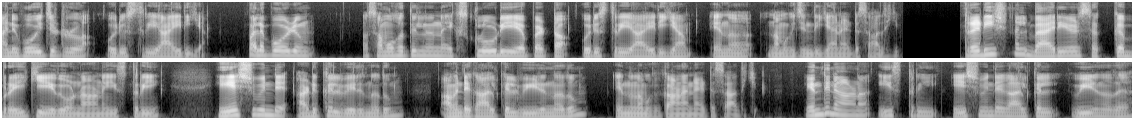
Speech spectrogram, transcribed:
അനുഭവിച്ചിട്ടുള്ള ഒരു സ്ത്രീ ആയിരിക്കാം. പലപ്പോഴും സമൂഹത്തിൽ നിന്ന് എക്സ്ക്ലൂഡ് ചെയ്യപ്പെട്ട ഒരു സ്ത്രീ ആയിരിക്കാം എന്ന് നമുക്ക് ചിന്തിക്കാനായിട്ട് സാധിക്കും. ട്രഡീഷണൽ ബാരിയേഴ്സൊക്കെ ബ്രേക്ക് ചെയ്തുകൊണ്ടാണ് ഈ സ്ത്രീ യേശുവിന്റെ അടുക്കൽ വരുന്നതും അവന്റെ കാൽക്കൽ വീഴുന്നതും എന്ന് നമുക്ക് കാണാനായിട്ട് സാധിക്കും. എന്തിനാണ് ഈ സ്ത്രീ യേശുവിന്റെ കാൽക്കൽ വീഴുന്നത്?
